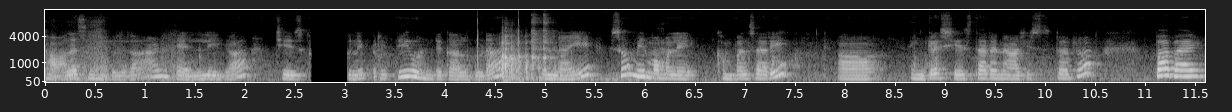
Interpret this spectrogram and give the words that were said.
చాలా సింపుల్గా అండ్ హెల్తీగా చేసుకునే ప్రతి వంటకాలు కూడా ఉన్నాయి. సో మీరు మమ్మల్ని కంపల్సరీ ఎంకరేజ్ చేస్తారని ఆశిస్తున్నారు. Bye bye.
